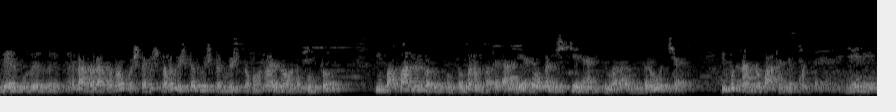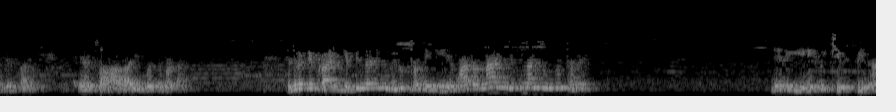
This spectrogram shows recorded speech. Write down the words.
వే- వే- రామరామనో కృష్ణ విష్ణు విష్ణు విష్ణునో ఏదో అనుకుంటూ ఈ పాపాలను కలుపుకుంటూ మనం బతకాలి అని ఒక నిశ్చయానికి వాళ్ళందరూ వచ్చారు. ఇప్పుడు నన్ను పాఠం చెప్పమంటే నేనేం చెప్తాను నేను చాలా ఇబ్బంది పడ్డాను. ఎందుకంటే ఇప్పుడు ఆయన చెప్పిన దానికి విరుద్ధమే ఏ మాట అన్నా ఆయన చెప్పిన దానికి విరుద్ధమే. నేను ఏమి చెప్పినా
